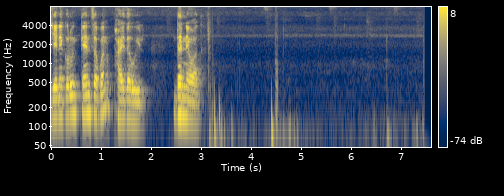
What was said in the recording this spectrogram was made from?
जेणेकरून त्यांचा पण फायदा होईल. धन्यवाद.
